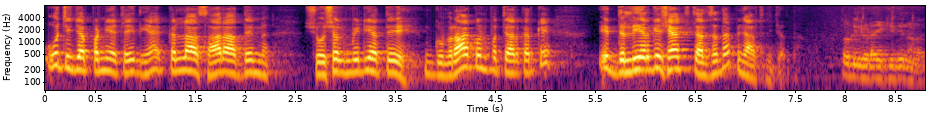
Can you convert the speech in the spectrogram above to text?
ਉਹ ਚੀਜ਼ਾਂ ਪੜ੍ਹਨੀਆਂ ਚਾਹੀਦੀਆਂ। ਇਕੱਲਾ ਸਾਰਾ ਦਿਨ ਸੋਸ਼ਲ ਮੀਡੀਆ ਤੇ ਗੁੰਮਰਾਹਕੁਨ ਪ੍ਰਚਾਰ ਕਰਕੇ ਇਹ ਦਿੱਲੀ ਵਰਗੇ ਸ਼ਹਿਰ 'ਚ ਚੱਲ ਸਕਦਾ ਪੰਜਾਬ 'ਚ ਨਹੀਂ ਚੱਲਦਾ। ਤੁਹਾਡੀ ਲੜਾਈ ਕਿਹਦੇ ਨਾਲ ਹੈ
